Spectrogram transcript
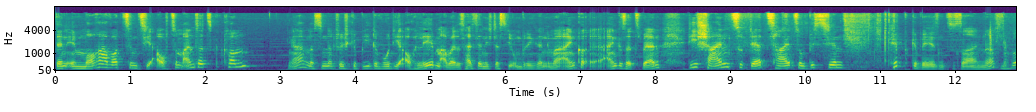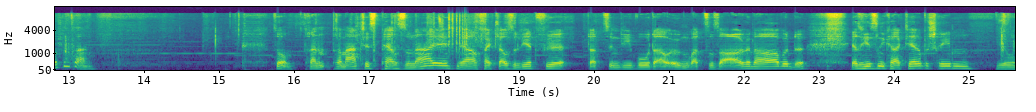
Denn in Moravot sind sie auch zum Einsatz gekommen. Ja, das sind natürlich Gebiete, wo die auch leben, aber das heißt ja nicht, dass die unbedingt dann immer ein, äh, eingesetzt werden. Die scheinen zu der Zeit so ein bisschen hip gewesen zu sein, ne? muss man schon sagen. So, Dra Dramatis Personal, ja, verklausuliert für, das sind die, wo da irgendwas zu sagen haben. Ne? Also hier sind die Charaktere beschrieben. Jo,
